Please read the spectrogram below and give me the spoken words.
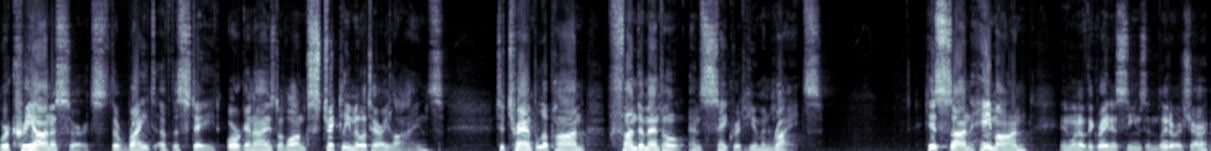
where Creon asserts the right of the state, organized along strictly military lines, to trample upon fundamental and sacred human rights. His son, Haemon, in one of the greatest scenes in literature,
